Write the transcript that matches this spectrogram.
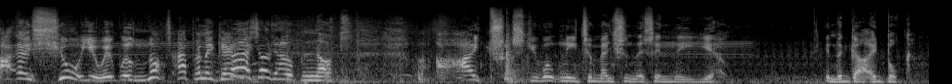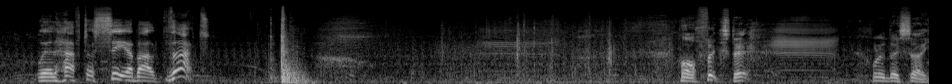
I assure you it will not happen again. I should hope not. I, I trust you won't need to mention this in the, uh, in the guidebook. We'll have to see about that. Well, I fixed it. What did they say?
